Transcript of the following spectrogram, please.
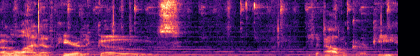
Run a line up here that goes to Albuquerque.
